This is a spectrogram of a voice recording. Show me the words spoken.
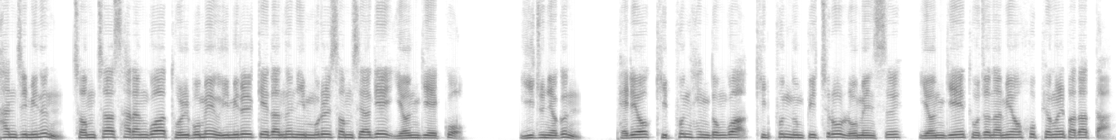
한지민은 점차 사랑과 돌봄의 의미를 깨닫는 인물을 섬세하게 연기했고 이준혁은 배려 깊은 행동과 깊은 눈빛으로 로맨스 연기에 도전하며 호평을 받았다.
